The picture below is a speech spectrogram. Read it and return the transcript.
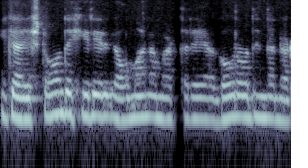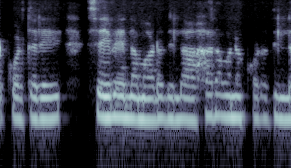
ಈಗ ಎಷ್ಟೊಂದು ಹಿರಿಯರಿಗೆ ಅವಮಾನ ಮಾಡ್ತಾರೆ ಅಗೌರವದಿಂದ ನಡ್ಕೊಳ್ತಾರೆ, ಸೇವೆಯನ್ನ ಮಾಡೋದಿಲ್ಲ, ಆಹಾರವನ್ನ ಕೊಡೋದಿಲ್ಲ,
